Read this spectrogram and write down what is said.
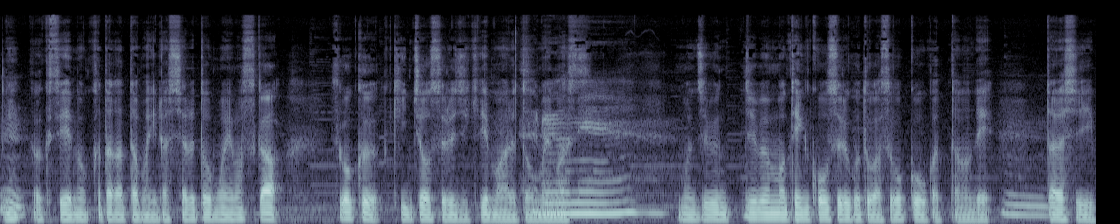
ねうん学生の方々もいらっしゃると思いますがすごく緊張する時期でもあると思いますするよねもう自分自分も転校することがすごく多かったのでうん。新しい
